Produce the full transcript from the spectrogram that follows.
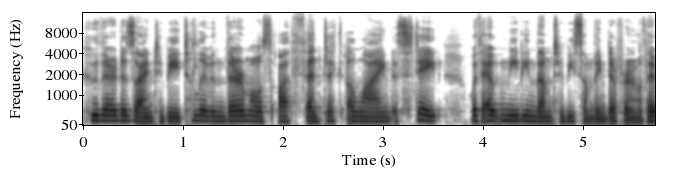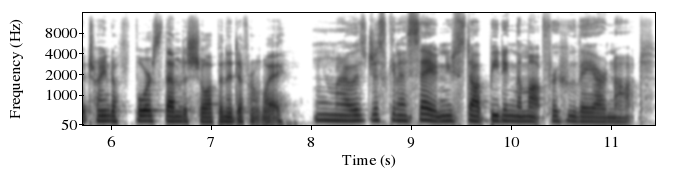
who they're designed to be, to live in their most authentic, aligned state without needing them to be something different, without trying to force them to show up in a different way. Mm, I was just going to say, and you stop beating them up for who they are not.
